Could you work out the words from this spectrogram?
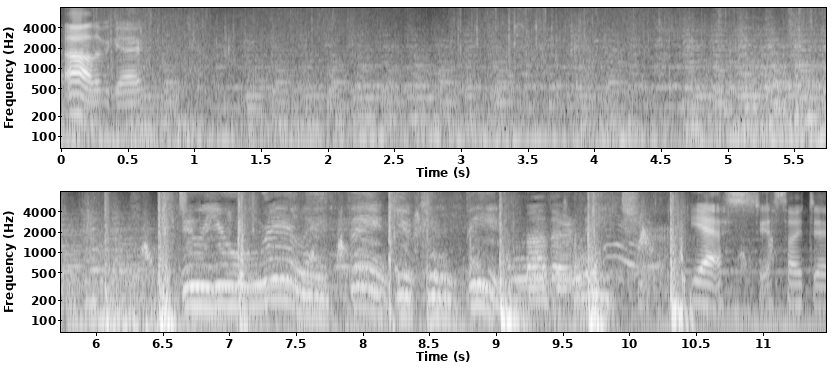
Ah, there we go. Do you really think you can beat Mother Nature? Yes, yes I do.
